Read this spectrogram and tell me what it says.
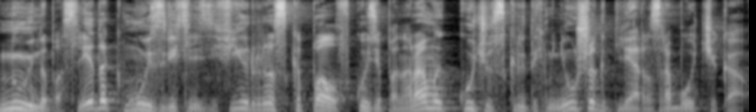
Ну и напоследок, мой зритель Зефир раскопал в козе панорамы кучу скрытых менюшек для разработчиков.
